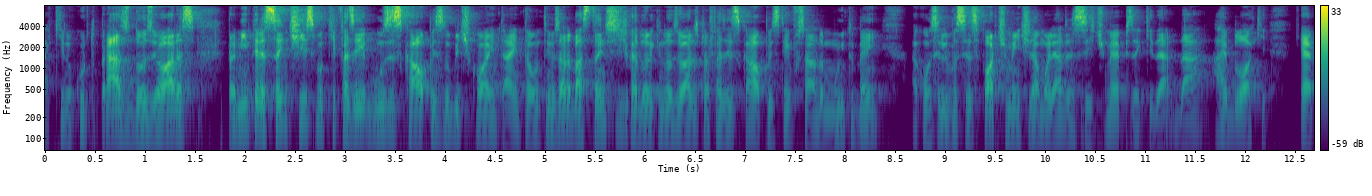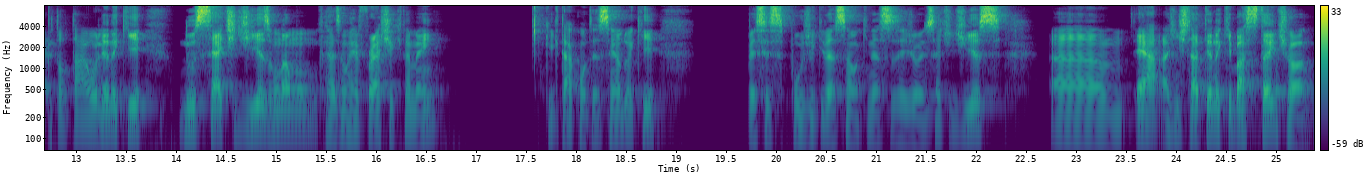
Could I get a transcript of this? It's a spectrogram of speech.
aqui no curto prazo, 12 horas, para mim é interessantíssimo aqui fazer alguns scalps no Bitcoin, tá? Então eu tenho usado bastante esse indicador aqui em 12 horas para fazer scalps, tem funcionado muito bem. Aconselho vocês fortemente dar uma olhada nesses heatmaps aqui da, da High Block Capital, tá? Olhando aqui nos 7 dias, vamos dar um, fazer um refresh aqui também. O que está acontecendo aqui? Ver se esse pool de liquidação aqui nessas regiões de 7 dias. Um, é, a gente está tendo aqui bastante, ó,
